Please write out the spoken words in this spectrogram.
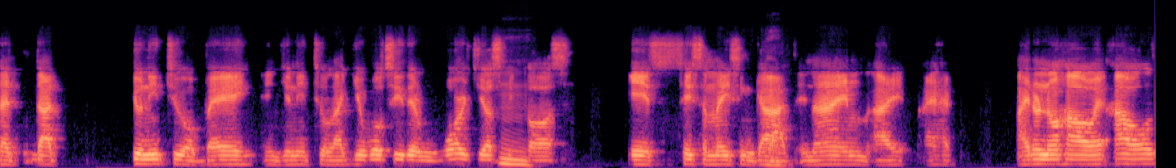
that that you need to obey and you need to like you will see the reward just mm. because it's He's amazing God, and I'm I I have I don't know how how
